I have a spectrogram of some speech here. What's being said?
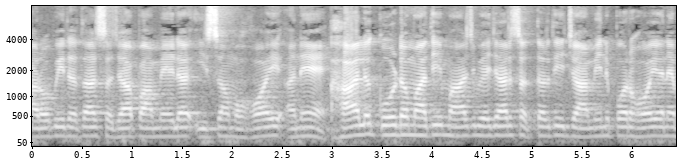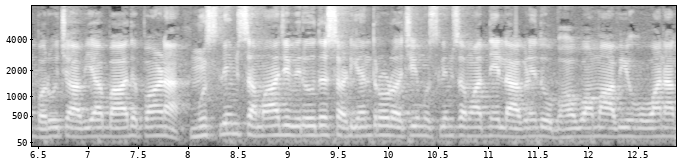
આરોપી તથા સજા પામેલ ઈસમ હોય અને હાલ કોર્ટમાંથી માર્ચ બે હજાર સત્તરથી જામીન પર હોય અને ભરૂચ આવ્યા બાદ પણ મુસ્લિમ સમાજ વિરુદ્ધ ષડયંત્રો રચી મુસ્લિમ સમાજની લાગણી દુભાવવામાં આવી હોવાના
